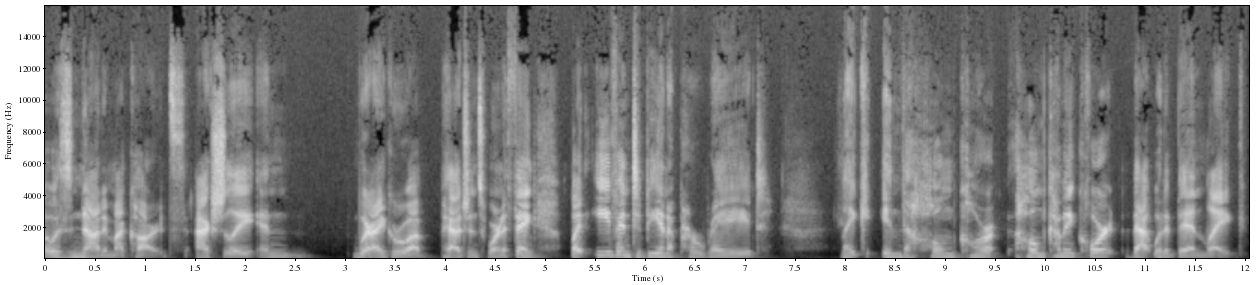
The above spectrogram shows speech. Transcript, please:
Oh, was not in my cards. Actually, and where I grew up, pageants weren't a thing. But even to be in a parade, like in the home court, homecoming court, that would have been like,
